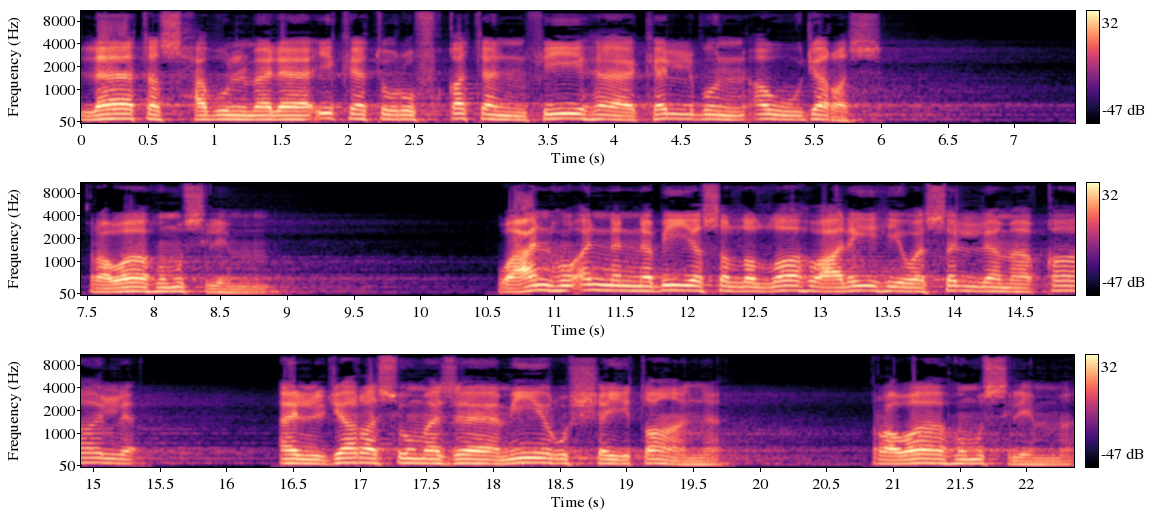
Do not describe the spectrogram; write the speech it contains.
لا تصحب الملائكة رفقة فيها كلب أو جرس. رواه مسلم. وعنه أن النبي صلى الله عليه وسلم قال الجرس مزامير الشيطان رواه مسلم.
